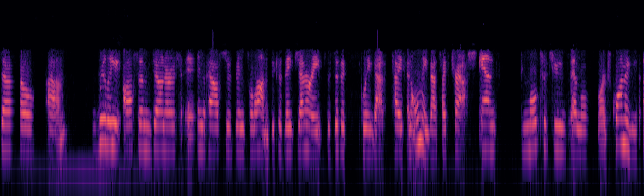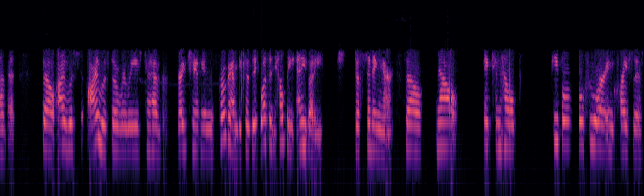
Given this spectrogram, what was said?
So um, really awesome donors in the past have been salons because they generate specifically that type and only that type of trash and multitudes and large quantities of it. So I was I was so relieved to have Greg champion this program because it wasn't helping anybody just sitting there. So now it can help people who are in crisis,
